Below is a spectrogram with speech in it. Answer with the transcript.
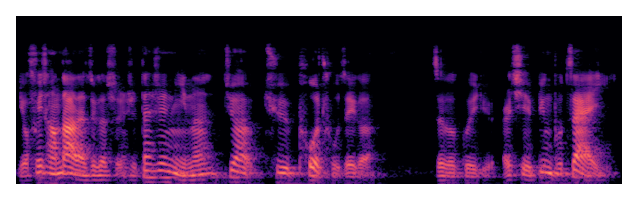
有非常大的这个损失，但是你呢就要去破除这个这个规矩，而且并不在意，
